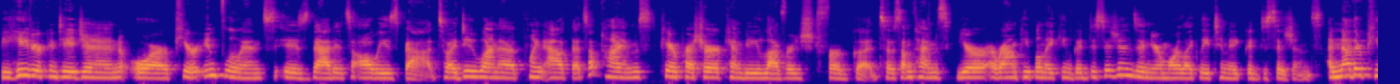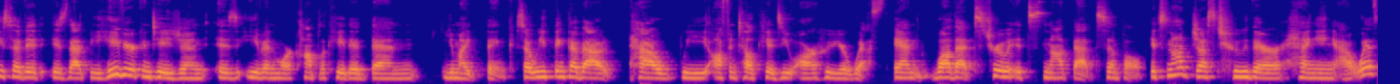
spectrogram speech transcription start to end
behavior contagion or peer influence is that it's always bad. So, I do want to point out that sometimes peer pressure can be leveraged for good. So, sometimes you're around people making good decisions and you're more likely to make good decisions. Another piece of it is that behavior contagion is even more complicated than you might think. So we think about how we often tell kids you are who you're with. And while that's true, it's not that simple. It's not just who they're hanging out with,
